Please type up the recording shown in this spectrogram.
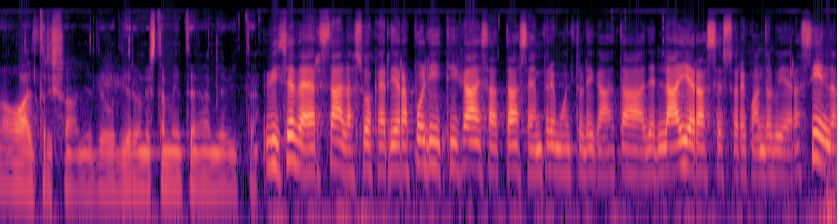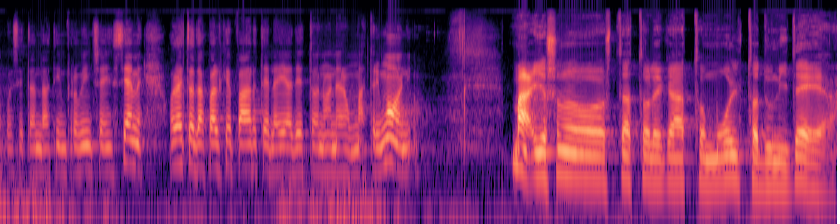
ho altri sogni, devo dire onestamente, nella mia vita. Viceversa, la sua carriera politica è stata sempre molto legata a Dell'Ai, era assessore quando lui era sindaco, siete andati in provincia insieme, ho letto da qualche parte, lei ha detto non era un matrimonio. Ma io sono stato legato molto ad un'idea,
